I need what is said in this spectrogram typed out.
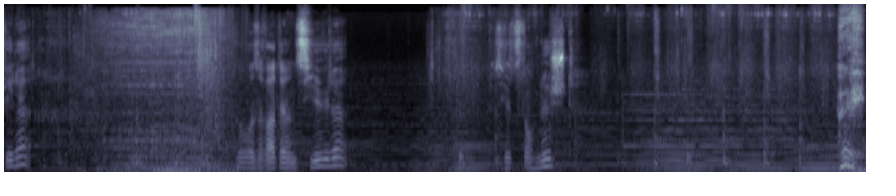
Wieder. So, was erwartet uns hier wieder? Ist jetzt noch nichts. Hey,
